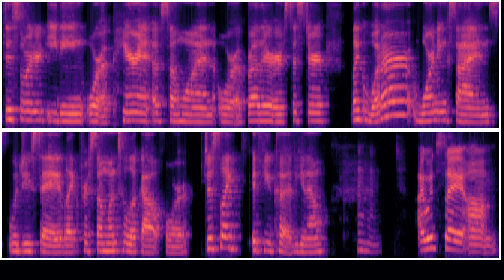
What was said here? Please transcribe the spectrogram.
disordered eating or a parent of someone or a brother or sister like what are warning signs would you say like for someone to look out for? Just like if you could you know? Mm-hmm. i would say um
